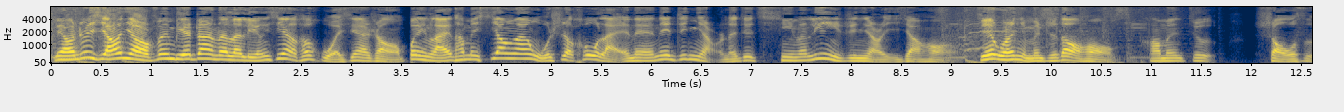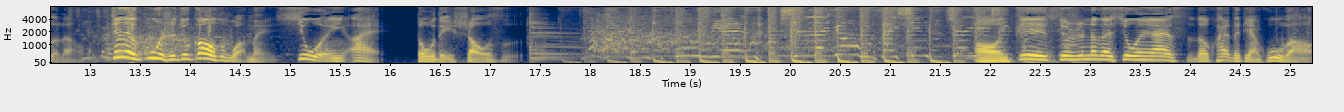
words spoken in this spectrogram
两只小鸟分别站在了零线和火线上，本来它们相安无事，后来呢，那只鸟呢就亲了另一只鸟一下哈，结果你们知道哈，它们就烧死了。这个故事就告诉我们，秀恩爱都得烧死。哦，这就是那个秀恩爱死得快的典故吧？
